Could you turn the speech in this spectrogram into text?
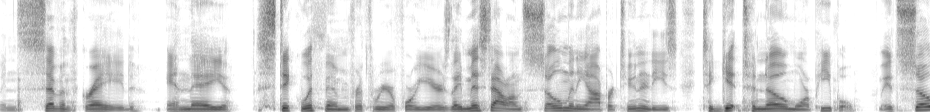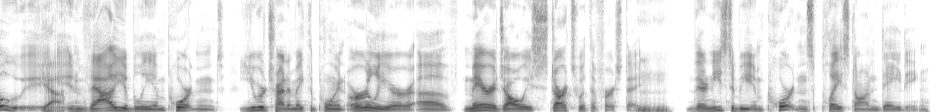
in seventh grade and they stick with them for three or four years, they missed out on so many opportunities to get to know more people. It's so Yeah. invaluably important. You were trying to make the point earlier of marriage always starts with the first date. hmm There needs to be importance placed on dating.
